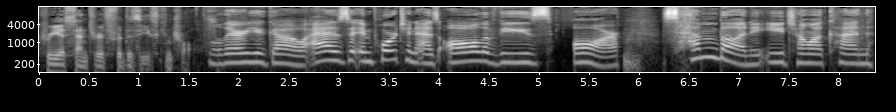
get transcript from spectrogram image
Korea Centers for Disease Control. Well, there you go. As important as all of these are, 3번이 정확한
